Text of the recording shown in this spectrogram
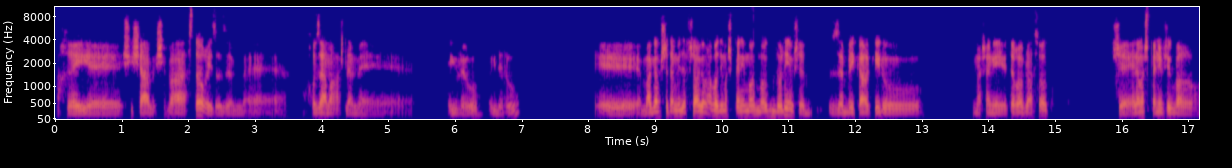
אחרי אה, שישה ושבעה stories, אז הם, אה, אחוזי המרה שלהם יגבהו, יגדלו. מה גם שתמיד אפשר גם לעבוד עם משפיענים מאוד מאוד גדולים, שזה בעיקר כאילו מה שאני יותר אוהב לעשות. שאלה משפיענים שכבר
